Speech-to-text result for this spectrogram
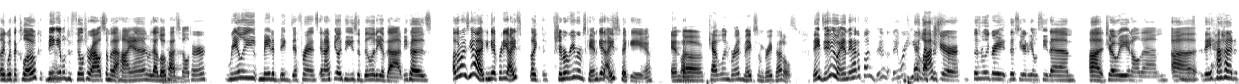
like with the cloak being Yeah. able to filter out some of that high end with that low pass Yeah. filter really made a big difference, and I feel like the usability of that because otherwise, yeah, it can get pretty ice like shimmer reverbs can get ice picky. And Fun. uh, Catalinbread makes some great pedals. They do, and they had a fun booth. They weren't here last year, so it's really great this year to be able to see them, uh, Joey and all them. Uh, they had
